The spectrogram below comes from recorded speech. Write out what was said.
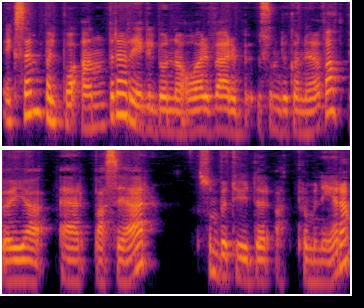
Exempel på andra regelbundna AR-verb som du kan öva att böja är passear, som betyder att promenera,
